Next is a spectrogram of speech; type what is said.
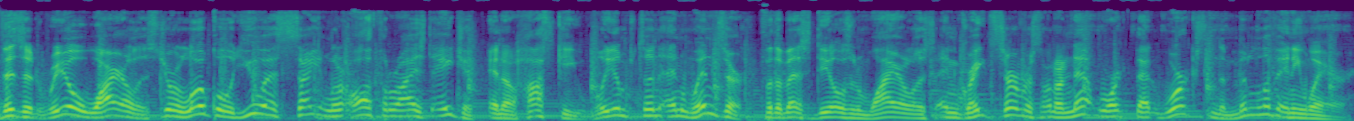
Visit Real Wireless, your local U.S. Cellular authorized agent in Ahoskie, Williamston, and Windsor for the best deals in wireless and great service on a network that works in the middle of anywhere.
